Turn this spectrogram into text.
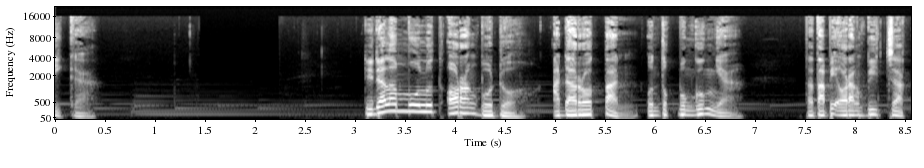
3 Di dalam mulut orang bodoh ada rotan untuk punggungnya, tetapi orang bijak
